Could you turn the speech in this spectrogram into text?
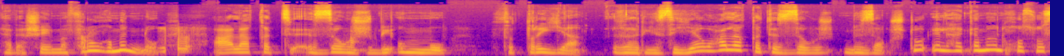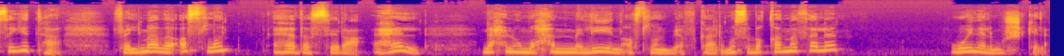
هذا شيء مفروغ منه. علاقة الزوج بأمه فطرية غريزية وعلاقة الزوج بزوجته إلها كمان خصوصيتها. فلماذا أصلا هذا الصراع؟ هل نحن محملين أصلا بأفكار مسبقة مثلا؟ وين المشكلة؟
